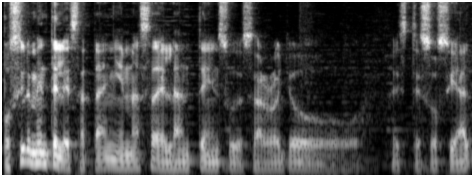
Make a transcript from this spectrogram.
posiblemente les atañe más adelante en su desarrollo este social.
